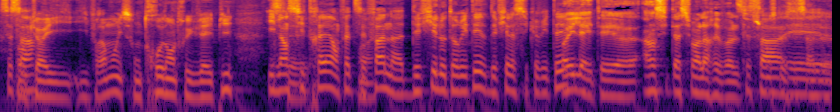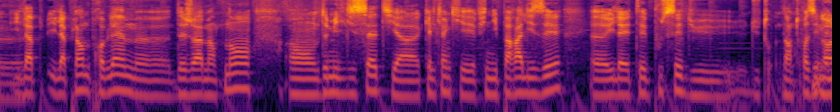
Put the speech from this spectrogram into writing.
C'est ça. Donc, euh, ils, ils- vraiment, ils sont trop dans le truc VIP. Il c'est- inciterait en fait ses Ouais. fans à défier l'autorité, défier la sécurité. Ouais, il a été euh, incitation à la révolte. C'est Je pense ça, que c'est et ça, le- il, a, il a plein de problèmes euh, déjà maintenant. En 2017, il y a quelqu'un qui est fini paralysé. Euh, il a été poussé du, du d'un troisième Non,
